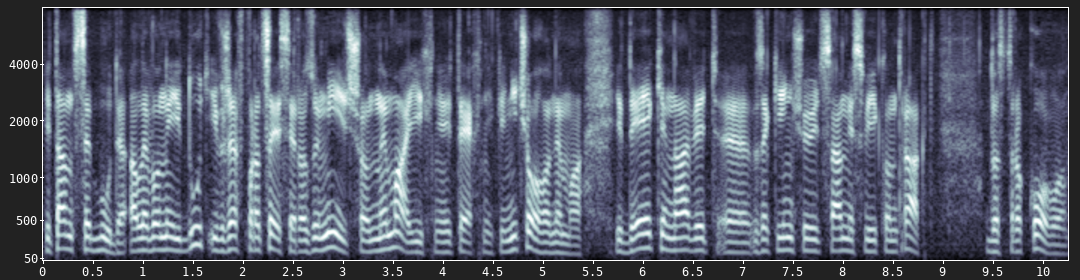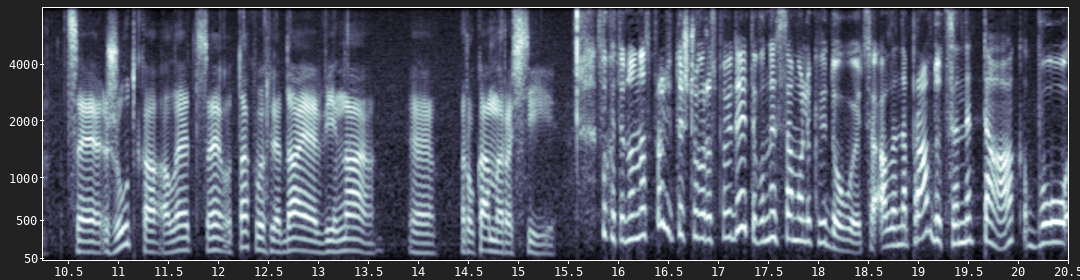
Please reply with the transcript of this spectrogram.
і там все буде. Але вони йдуть і вже в процесі розуміють, що нема їхньої техніки, нічого нема. І деякі навіть е, закінчують самі свій контракт достроково. Це жутко, але це отак виглядає війна е, руками Росії. Слухайте, ну насправді те, що ви розповідаєте, вони самоліквідовуються. Але направду це не так, бо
